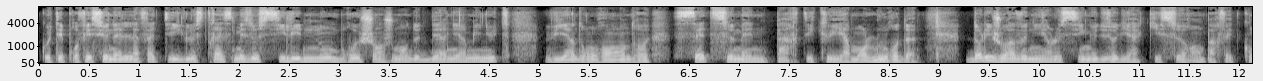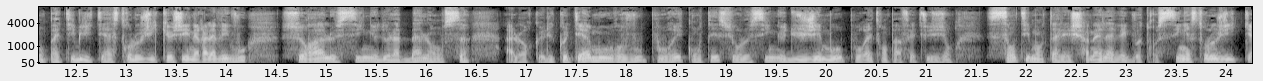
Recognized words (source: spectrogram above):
Côté professionnel, la fatigue, le stress, mais aussi les nombreux changements de dernière minute viendront rendre cette semaine particulièrement lourde. Dans les jours à venir, le signe du zodiaque qui sera en parfaite compatibilité astrologique générale avec vous sera le signe de la balance, alors que du côté amour, vous pourrez compter sur le signe du gémeaux pour être en parfaite fusion sentimentale et charnelle avec votre signe astrologique.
